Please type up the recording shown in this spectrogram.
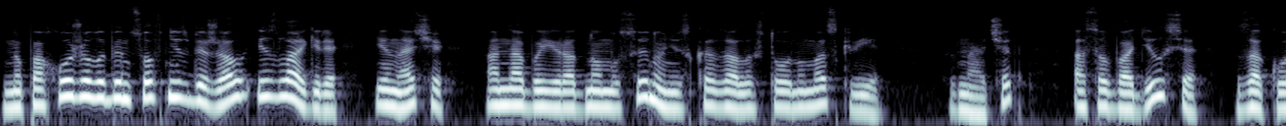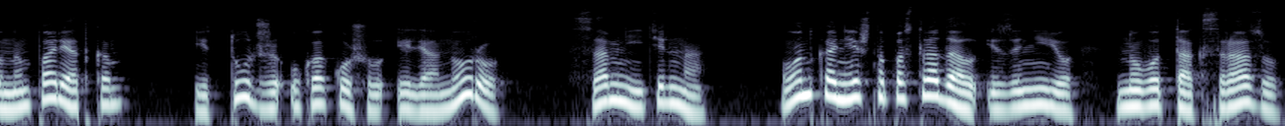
Но, похоже, Лубенцов не сбежал из лагеря, иначе она бы и родному сыну не сказала, что он в Москве. Значит, освободился законным порядком. И тут же укокошил Элеонору сомнительно. Он, конечно, пострадал из-за нее, но вот так сразу.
